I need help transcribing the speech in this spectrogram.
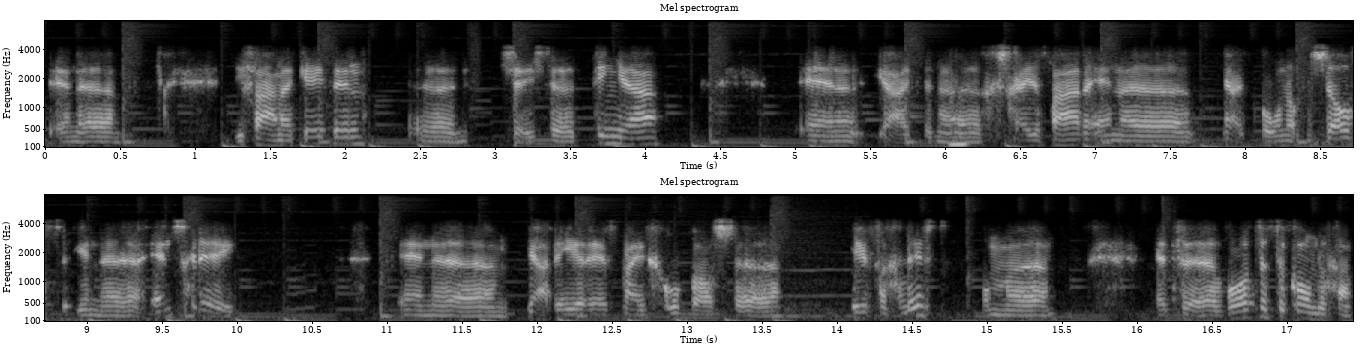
En eh Ivana Kevin, eh ze is eh, 10 jaar. En ja, ik ben een gescheiden vader en eh, ja, ik woon op mezelf in eh, Enschede. En eh, ja, de Heer heeft mij geroepen als eh, evangelist om eh, het eh, woord te verkondigen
